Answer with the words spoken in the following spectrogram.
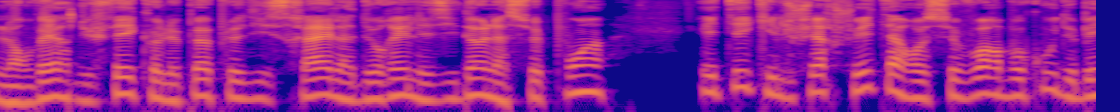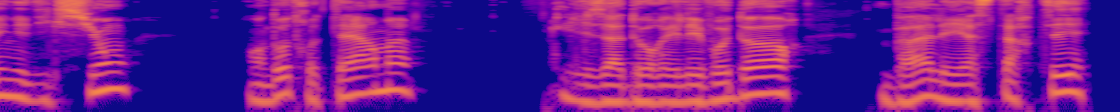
L'envers du fait que le peuple d'Israël adorait les idoles à ce point était qu'ils cherchaient à recevoir beaucoup de bénédictions. En d'autres termes, ils adoraient les veaux d'or, Baal et Astarté,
